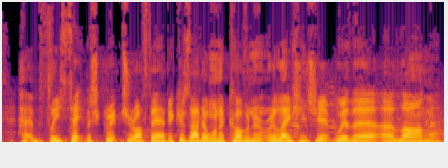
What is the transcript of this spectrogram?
please take the scripture off there because I don't want a covenant relationship with a, a llama.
